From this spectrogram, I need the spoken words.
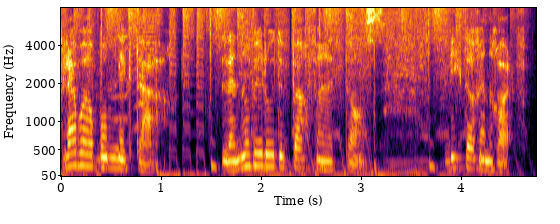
Flower Bomb Nectar, la nouvelle eau de parfum intense, Victor and Rolf.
